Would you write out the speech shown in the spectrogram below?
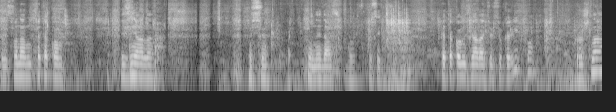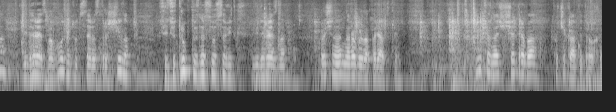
Тобто вона п'ятаком зняла. Ось. Ну, не дасть вкусити. П'ятаком зняла цю всю калітку, пройшла, відгрезла воду, тут все розтрощила. Всю цю трубку з насоса від, відгрезла. Коротше, наробила порядки. І це значить ще треба почекати трохи.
